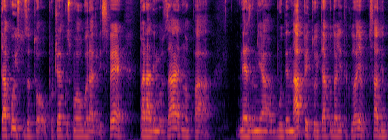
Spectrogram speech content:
Tako isto za to. U početku smo ovo radili sve, pa radimo zajedno, pa ne znam ja, bude napeto i tako dalje i tako dalje. Sad je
